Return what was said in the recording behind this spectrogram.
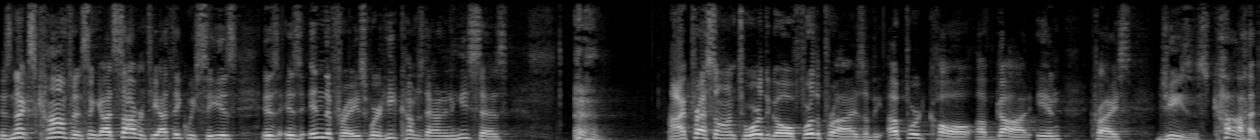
His next confidence in God's sovereignty, I think we see, is, is, is in the phrase where he comes down and he says, I press on toward the goal for the prize of the upward call of God in Christ Jesus. God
